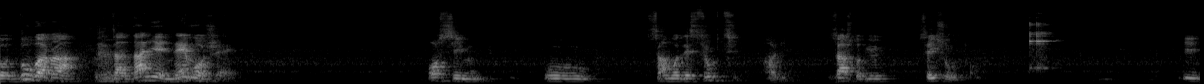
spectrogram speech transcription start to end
do duvara da dalje ne može, osim u samodestrukciju. Ali zašto bi se išao u to? I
